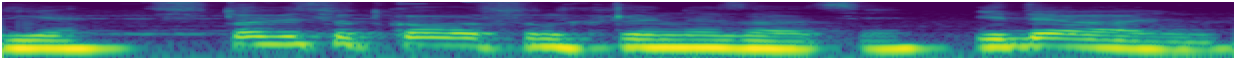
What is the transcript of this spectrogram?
Є. 100% синхронізація. Ідеально.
